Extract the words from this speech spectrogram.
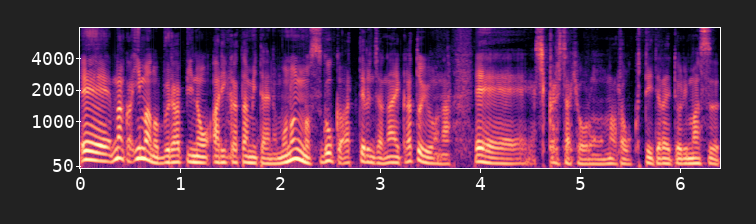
えーなんか今のブラピのあり方みたいなものにもすごく合ってるんじゃないかというような、えーしっかりした評論をまた送っていただいております、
